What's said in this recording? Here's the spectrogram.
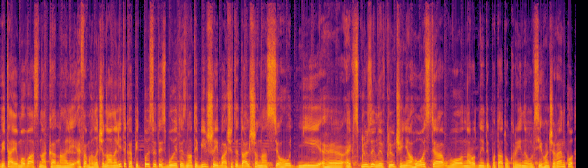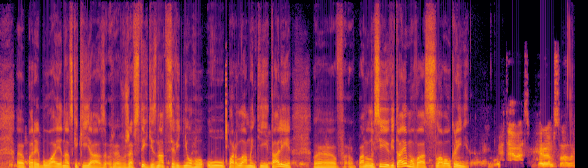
Вітаємо вас на каналі FM Галичина Аналітика. Підписуйтесь, будете знати більше і бачити далі. Нас сьогодні е, ексклюзивне включення гостя, бо народний депутат України Олексій Гончаренко е, перебуває, наскільки я з- вже встиг дізнатися від нього у парламенті Італії. Е, Пане Олексію, вітаємо вас! Слава Україні! Вітаю вас, героям слава.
